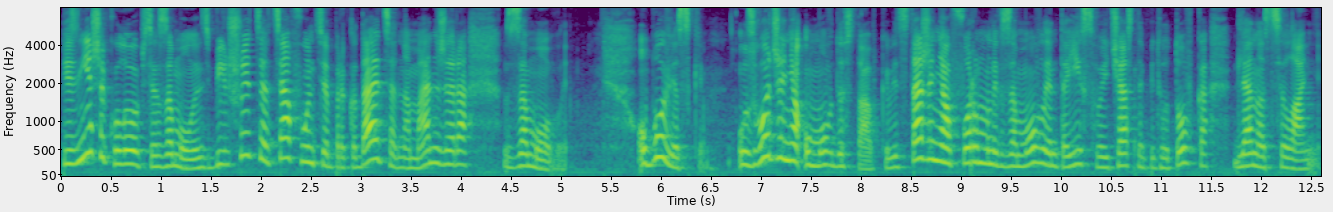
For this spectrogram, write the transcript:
Пізніше, коли обсяг замовлень збільшується, ця функція перекладається на менеджера з замовлень. Обов'язки. Узгодження умов доставки, відстеження оформлених замовлень та їх своєчасна підготовка для надсилання.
